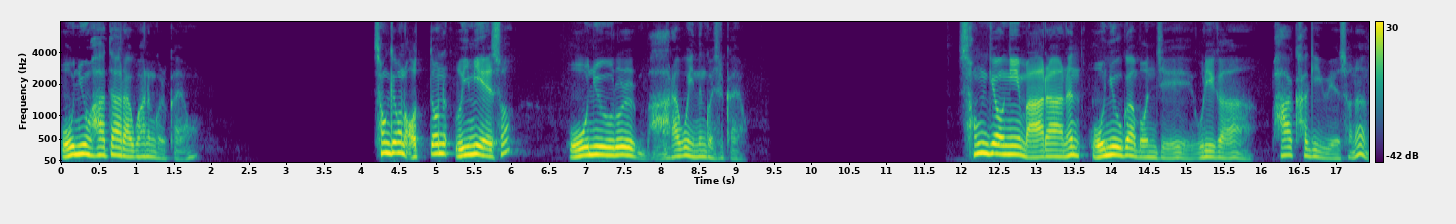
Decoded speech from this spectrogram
온유하다라고 하는 걸까요? 성경은 어떤 의미에서 온유를 말하고 있는 것일까요? 성경이 말하는 온유가 뭔지 우리가 파악하기 위해서는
